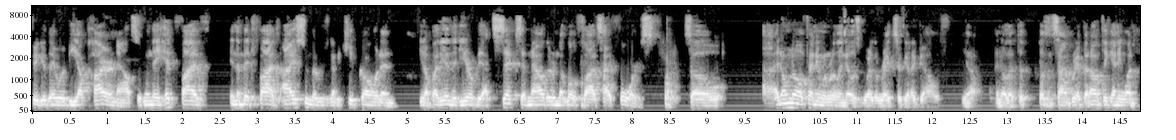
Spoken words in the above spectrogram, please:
figured they would be up higher now. So when they hit five in the mid fives, I assume they was going to keep going, and you know, by the end of the year, we'll be at six, and now they're in the low fives, high fours. So I don't know if anyone really knows where the rates are going to go. You know, I know that that doesn't sound great, but I don't think anyone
